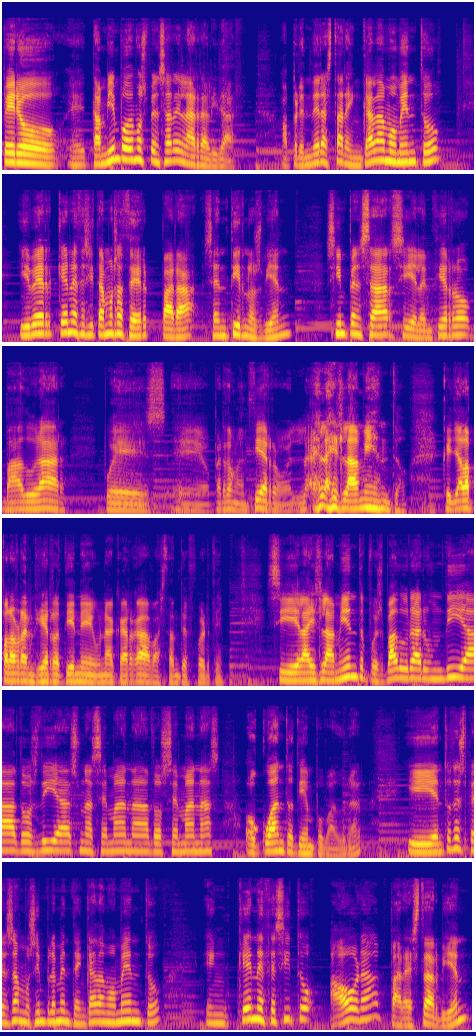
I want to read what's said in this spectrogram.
Pero eh, también podemos pensar en la realidad, aprender a estar en cada momento y ver qué necesitamos hacer para sentirnos bien, sin pensar si el encierro va a durar pues, eh, perdón, encierro, el, aislamiento, que ya la palabra encierro tiene una carga bastante fuerte. Si el aislamiento pues va a durar un día, dos días, una semana, dos semanas, o cuánto tiempo va a durar. Y entonces pensamos simplemente en cada momento en qué necesito ahora para estar bien.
